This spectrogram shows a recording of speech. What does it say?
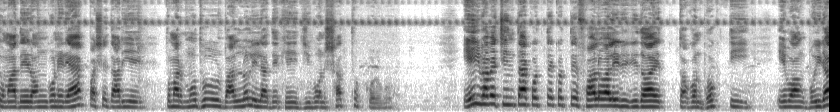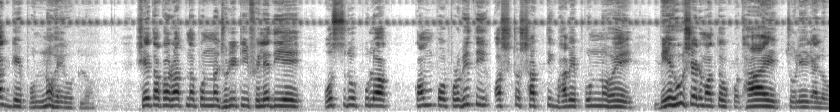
তোমাদের অঙ্গনের এক পাশে দাঁড়িয়ে তোমার মধুর বাল্যলীলা দেখে জীবন সার্থক করব। এইভাবে চিন্তা করতে করতে ফলওয়ালির হৃদয় তখন ভক্তি এবং বৈরাগ্যে পূর্ণ হয়ে উঠল। সে তখন রত্নপূর্ণ ঝুড়িটি ফেলে দিয়ে অশ্রুপুলক কম্প প্রভৃতি অষ্টসাত্ত্বিকভাবে পূর্ণ হয়ে বেহুশের মতো কোথায় চলে গেল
